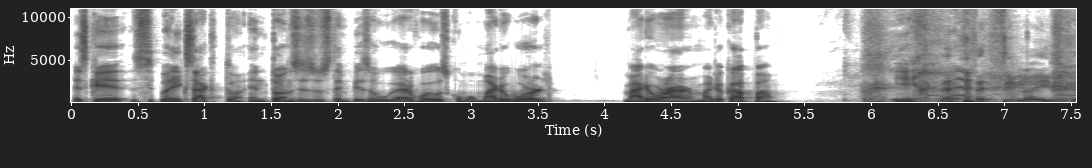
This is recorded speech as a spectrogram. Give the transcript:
Es que, exacto. Entonces usted empieza a jugar juegos como Mario World, Mario World, Mario Kappa. Y, sí lo hice,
